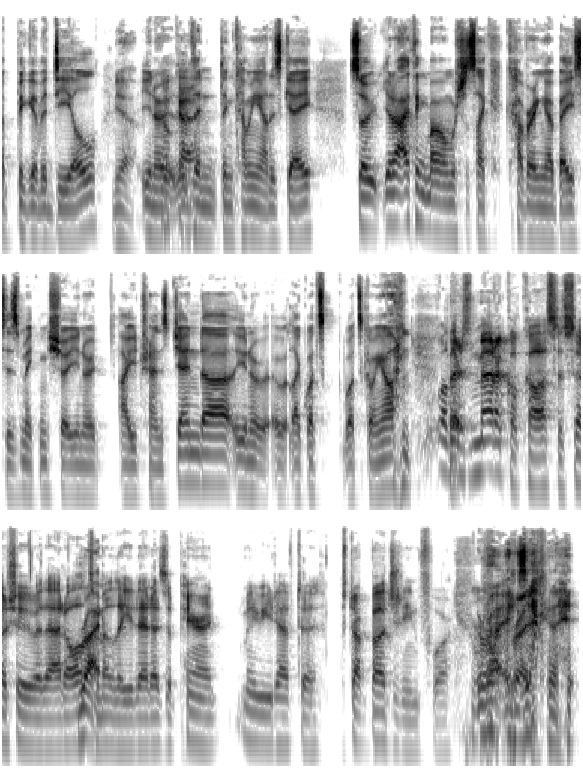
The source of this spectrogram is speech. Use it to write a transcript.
a big of a deal, Yeah. you know, Okay. than, than coming out as gay. So, you know, I think my mom was just like covering her bases, making sure, you know, are you transgender? You know, like what's, what's going on? Well, there's medical costs associated with that. Ultimately, that as a parent, maybe you'd have to start budgeting for. Right, Right. exactly.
